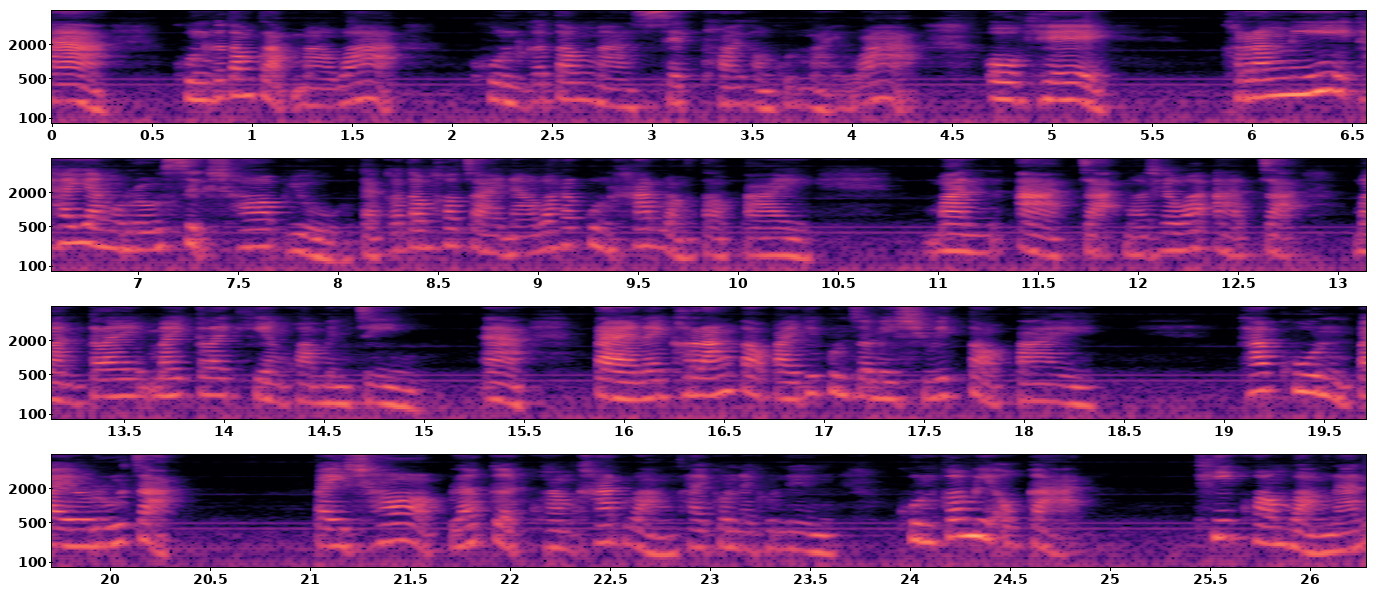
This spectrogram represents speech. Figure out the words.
อ่าคุณก็ต้องกลับมาว่า คุณก็ต้องมาเซตพอยต์ของคุณใหม่ว่า โอเค ครั้งนี้ถ้ายังรู้สึกชอบอยู่ แต่ก็ต้องเข้าใจนะว่าถ้าคุณคาดหวังต่อไป มันอาจจะมอเชื่อว่าอาจจะมันใกล้ไม่ใกล้เคียงความเป็นจริงอะแต่ในครั้งต่อไปที่คุณจะมีชีวิตต่อไป ถ้าคุณไปรู้จักไปชอบแล้วเกิดความคาดหวังใครคนใดคนหนึ่ง คุณก็มีโอกาสที่ความหวังนั้น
